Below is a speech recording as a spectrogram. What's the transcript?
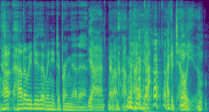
How, how do we do that? We need to bring that in. yeah, I, well, I, I, yeah, I could tell you.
